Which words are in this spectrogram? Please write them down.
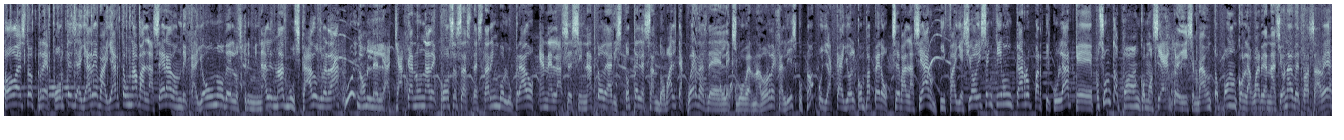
todos estos reportes de allá de Vallarta, una balacera donde cayó uno de los criminales más buscados, ¿verdad? Uy, no, le, le achacan una de cosas hasta estar involucrado en el asesinato de Aristóteles Sandoval, ¿te acuerdas del exgobernador de Jalisco? No, pues ya cayó el compa, pero se balacearon y falleció. Dicen que iba un carro particular que, pues un topón, como siempre dicen, va, un topón con la Guardia Nacional, veto a saber.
